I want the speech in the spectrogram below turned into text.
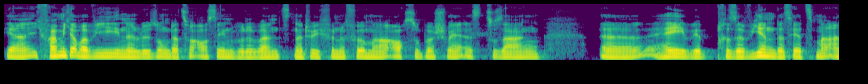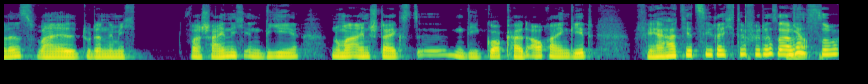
Ja, ich frage mich aber, wie eine Lösung dazu aussehen würde, weil es natürlich für eine Firma auch super schwer ist zu sagen, äh, hey, wir präservieren das jetzt mal alles, weil du dann nämlich wahrscheinlich in die Nummer einsteigst, äh, in die GOG halt auch reingeht. Wer hat jetzt die Rechte für das alles Ja. so?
